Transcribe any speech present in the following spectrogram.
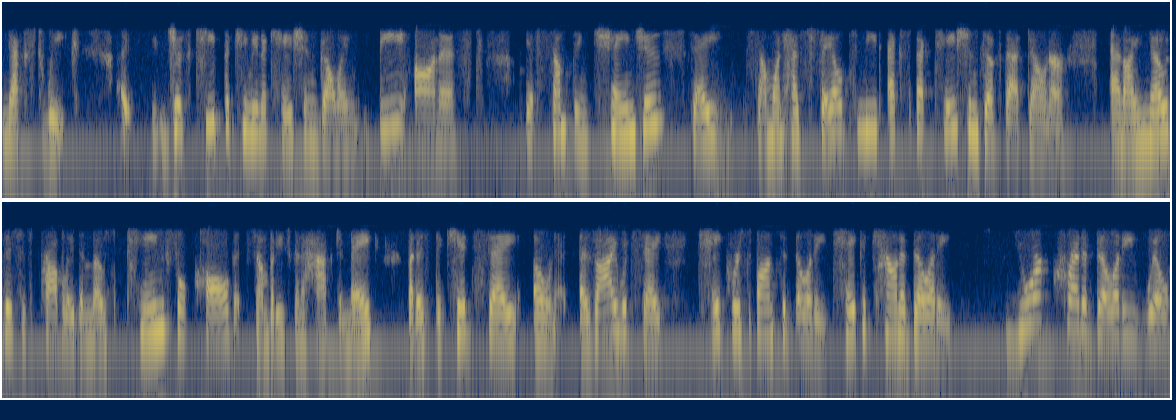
next week. Uh, just keep the communication going. Be honest. If something changes, say someone has failed to meet expectations of that donor, and I know this is probably the most painful call that somebody's going to have to make, but as the kids say, own it. As I would say, take responsibility, take accountability. Your credibility will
